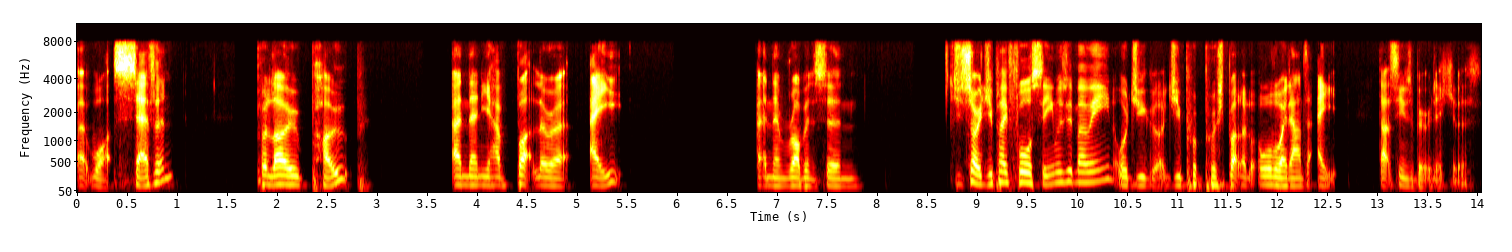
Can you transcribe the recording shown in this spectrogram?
at what, seven? Below Pope. And then you have Buttler at eight. And then Robinson. Sorry, do you play four seamers with Moeen, or do you do you push Buttler all the way down to eight? That seems a bit ridiculous.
